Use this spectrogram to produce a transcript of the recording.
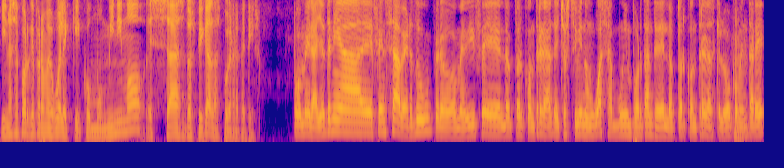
Y no sé por qué, pero me huele que como mínimo esas dos picas las puede repetir. Pues mira, yo tenía de defensa a Verdú, pero me dice el doctor Contreras, de hecho estoy viendo un WhatsApp muy importante del doctor Contreras, que luego comentaré,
